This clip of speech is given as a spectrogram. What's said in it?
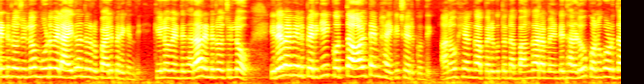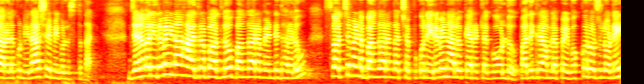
రెండు రోజుల్లో మూడు వేల ఐదు వందల రూపాయలు పెరిగింది. కిలో వెండి ధర రెండు రోజుల్లో ఇరవై వేలు పెరిగి కొత్త ఆల్ టైమ్ హైకి చేరుకుంది. అనూహ్యంగా పెరుగుతున్న బంగారం వెండి ధరలు కొనుగోలుదారులకు నిరాశ మిగులుస్తున్నాయి. జనవరి ఇరవైన హైదరాబాద్లో బంగారం వెండి ధరలు స్వచ్ఛమైన బంగారంగా చెప్పుకునే ఇరవై నాలుగు క్యారెట్ల గోల్డ్ పది గ్రాములపై ఒక్క రోజులోనే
